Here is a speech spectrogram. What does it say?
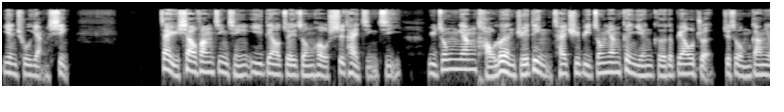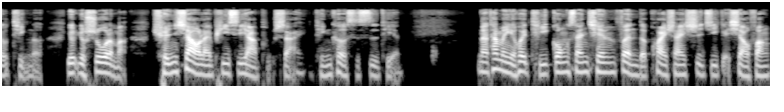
验出阳性，在与校方进行疫调追踪后，事态紧急，与中央讨论决定采取比中央更严格的标准，就是我们刚刚有停了。有有说了嘛？全校来 PCR 普筛，停课十四天。那他们也会提供三千份的快筛试剂给校方。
